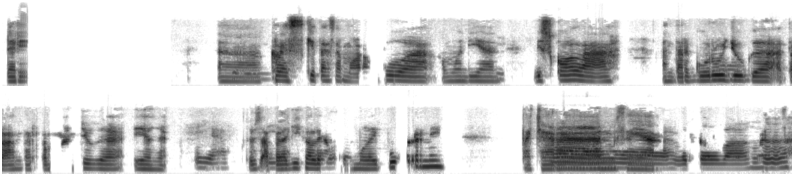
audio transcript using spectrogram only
dari kelas kita sama orang tua kemudian Mm. di sekolah antar guru Oh, juga atau antar teman juga ya nggak iya, terus iya, apalagi kalau yang mulai puber nih pacaran misalnya Nah, betul banget.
